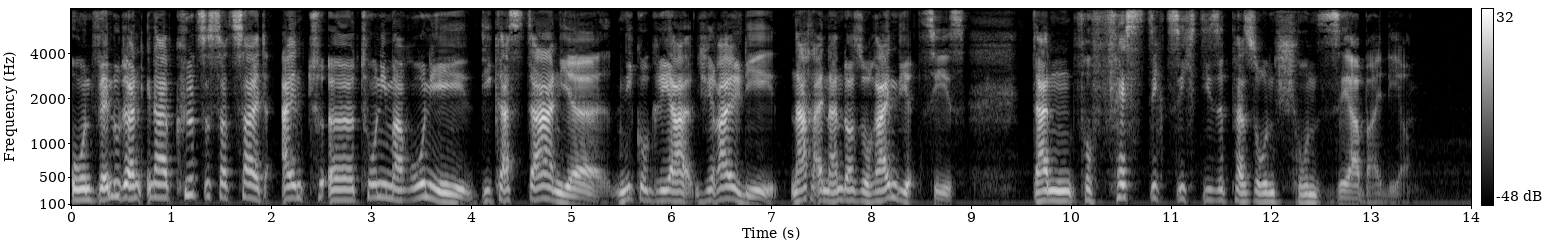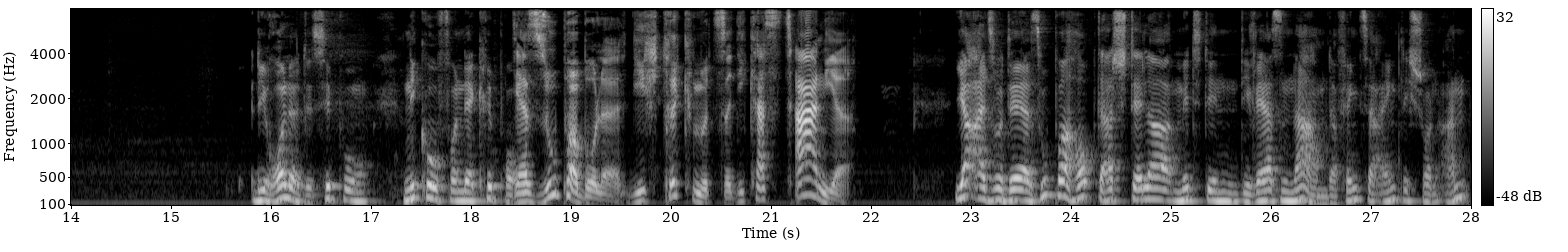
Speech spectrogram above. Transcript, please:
Und wenn du dann innerhalb kürzester Zeit ein äh, Tony Maroni, die Kastanie, Nico Giraldi nacheinander so reinziehst, dann verfestigt sich diese Person schon sehr bei dir die Rolle des Hippo Nico von der Kripo. Der Superbulle, die Strickmütze, die Kastanie. Ja, also der Superhauptdarsteller mit den diversen Namen. Da fängt es ja eigentlich schon an.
